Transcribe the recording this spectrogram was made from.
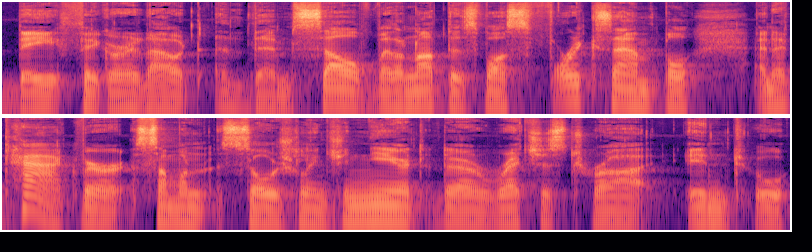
they figure it out themselves whether or not this was, for example, an attack where someone social engineered the registrar into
